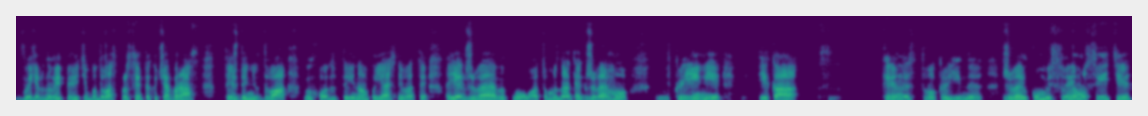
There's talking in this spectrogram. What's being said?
вичерпну відповідь і буду вас просити хоча б раз в тиждень в два виходити і нам пояснювати, а як живе ВПО. А то ми знаєте, як живемо в країні, яка керівництво країни живе в якомусь своєму світі,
